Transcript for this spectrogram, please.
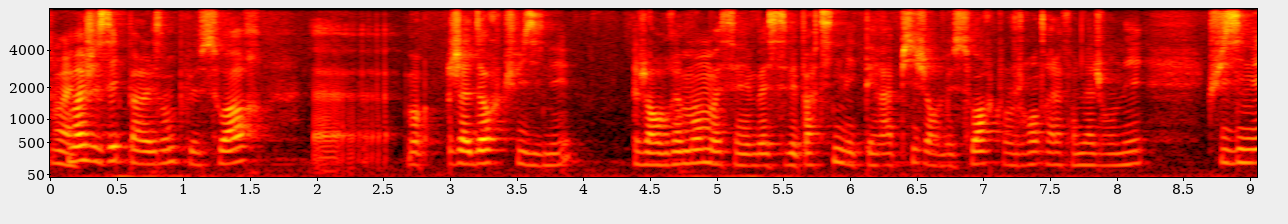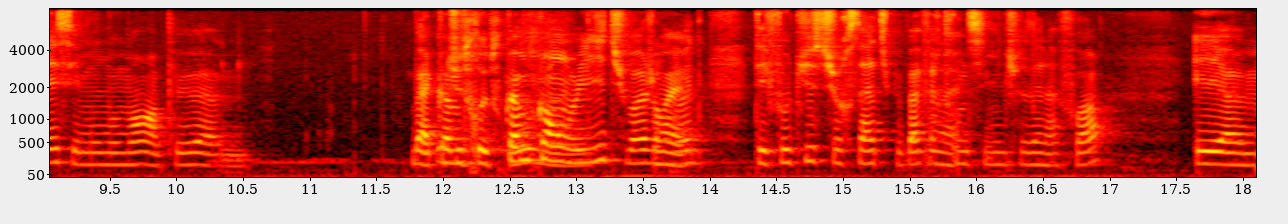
Moi, je sais que par exemple, le soir, euh, bon, j'adore cuisiner. Genre, vraiment, moi, ça, bah, ça, fait partie de mes thérapies. Genre, le soir, quand je rentre à la fin de la journée, cuisiner, c'est mon moment un peu. Bah, comme, comme quand on lit, tu vois, genre en mode, t'es focus sur ça, tu peux pas faire 36 000 choses à la fois. Et euh,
